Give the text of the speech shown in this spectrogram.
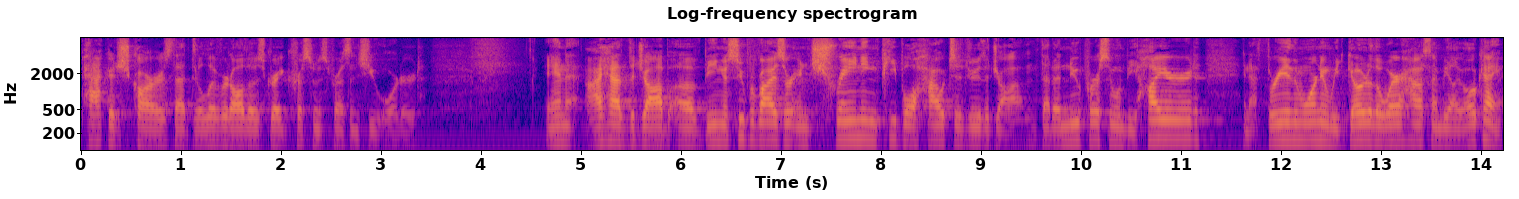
packaged cars that delivered all those great Christmas presents you ordered. And I had the job of being a supervisor and training people how to do the job. That a new person would be hired, and at 3 in the morning, we'd go to the warehouse and be like, okay,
